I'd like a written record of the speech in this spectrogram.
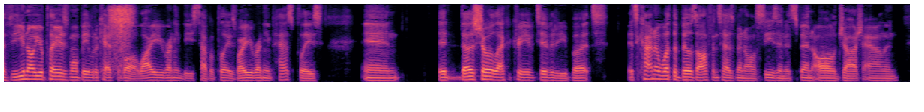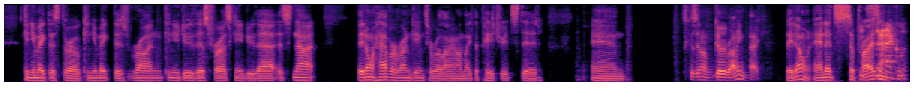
if you know your players won't be able to catch the ball, why are you running these type of plays? Why are you running pass plays? And it does show a lack of creativity, but it's kind of what the Bills offense has been all season. It's been all Josh Allen. Can you make this throw? Can you make this run? Can you do this for us? Can you do that? It's not they don't have a run game to rely on like the Patriots did. And it's because they don't have a good running back. they don't. And it's surprising Exactly.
